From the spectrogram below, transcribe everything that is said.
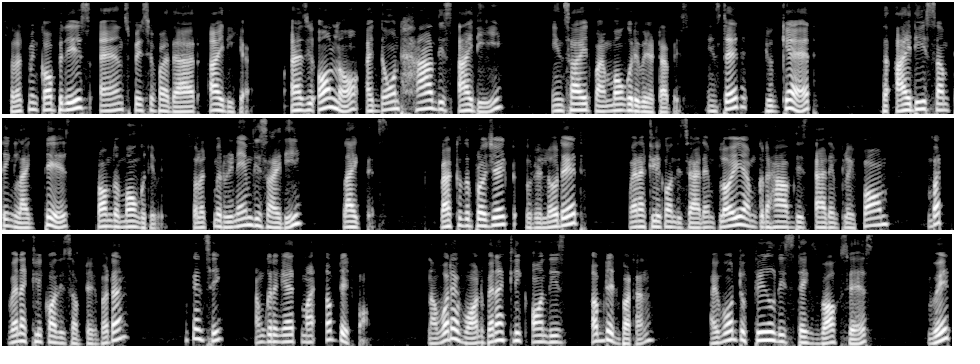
So let me copy this and specify that ID here as you all know, I don't have this ID inside my MongoDB database. Instead, you get the ID something like this from the MongoDB. So let me rename this ID like this. Back to the project, reload it. When I click on this add employee, I'm going to have this add employee form. But when I click on this update button, you can see I'm going to get my update form. Now what I want when I click on this update button, I want to fill these text boxes with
